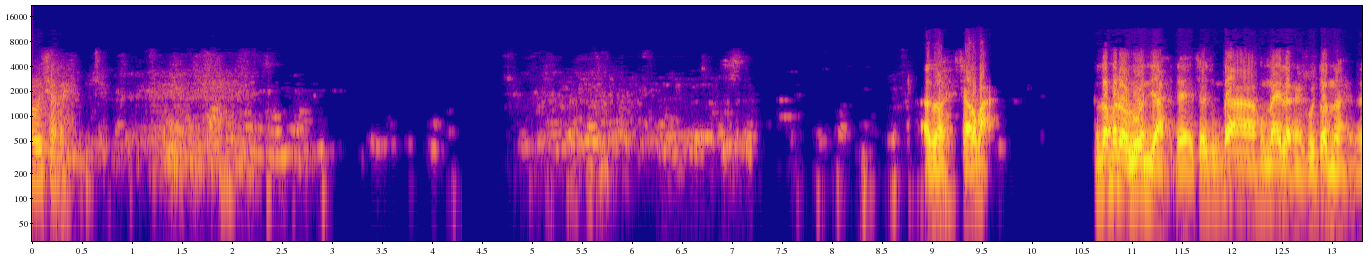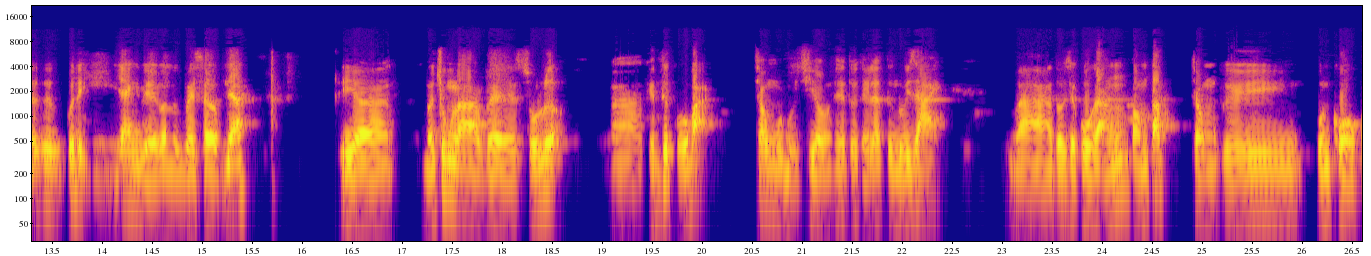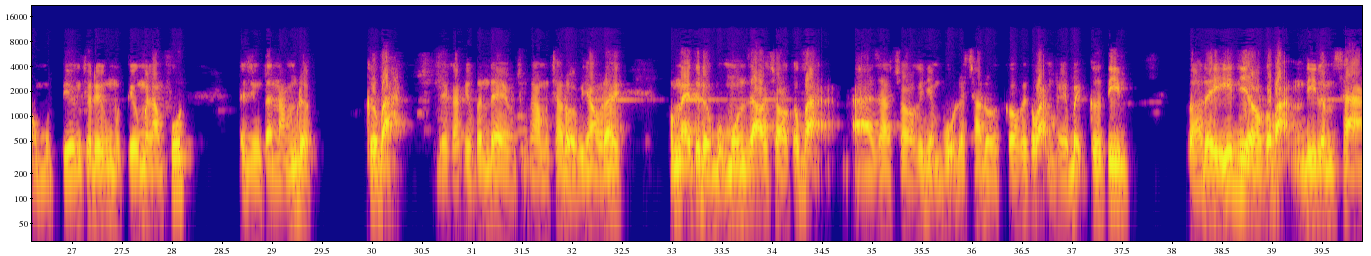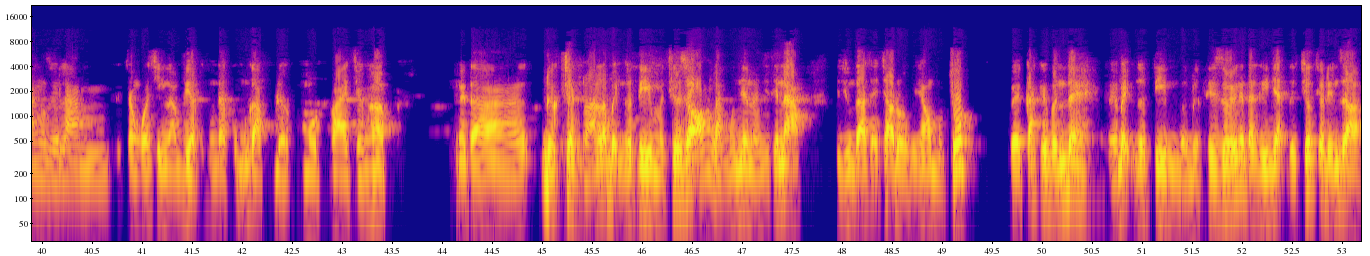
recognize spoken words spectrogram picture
Rồi trở đây. À rồi chào các bạn. Chúng ta bắt đầu luôn nhỉ? Để cho chúng ta hôm nay là ngày cuối tuần rồi. Quyết định nhanh để còn được về sớm nhé thì à, nói chung là về số lượng à, kiến thức của các bạn trong một buổi chiều thế tôi thấy là tương đối dài. Và tôi sẽ cố gắng tóm tắt trong một cái khuôn khổ khoảng một tiếng cho đến một tiếng 15 phút để chúng ta nắm được cơ bản về các cái vấn đề mà chúng ta muốn trao đổi với nhau ở đây. Hôm nay tôi được bộ môn giao cho các bạn à giao cho cái nhiệm vụ là trao đổi với các bạn về bệnh cơ tim. Và ở đây ít nhiều các bạn đi lâm sàng rồi làm, trong quá trình làm việc chúng ta cũng gặp được một vài trường hợp người ta được chẩn đoán là bệnh cơ tim mà chưa rõ là nguyên nhân là như thế nào. Thì chúng ta sẽ trao đổi với nhau một chút về các cái vấn đề về bệnh cơ tim được được thế giới người ta ghi nhận từ trước cho đến giờ.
